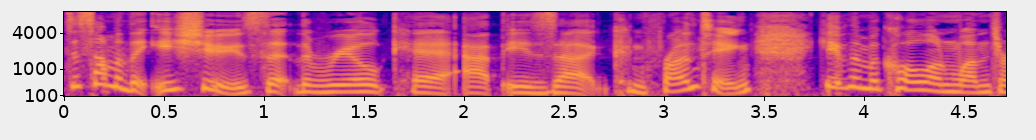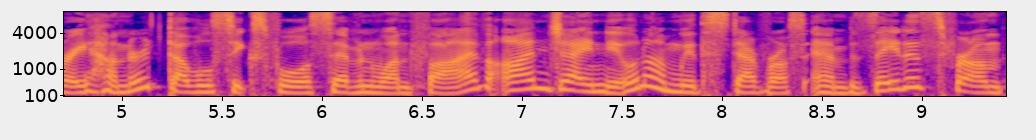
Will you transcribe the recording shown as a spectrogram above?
to some of the issues that the Real Care app is uh, confronting, give them a call on 1300 664 715. I'm Jane Nield. I'm with Stavros Ambazitis from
